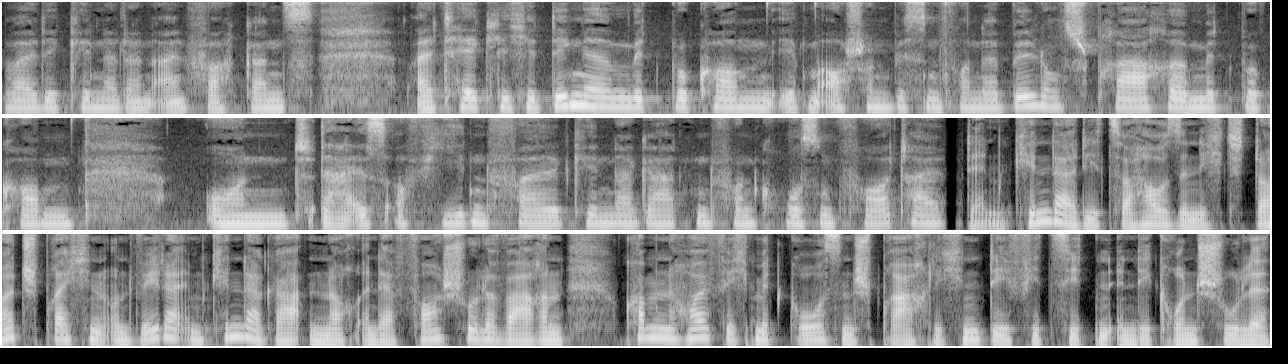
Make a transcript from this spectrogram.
Weil die Kinder dann einfach ganz alltägliche Dinge mitbekommen, eben auch schon ein bisschen von der Bildungssprache mitbekommen und da ist auf jeden Fall Kindergarten von großem Vorteil. Denn Kinder, die zu Hause nicht Deutsch sprechen und weder im Kindergarten noch in der Vorschule waren, kommen häufig mit großen sprachlichen Defiziten in die Grundschule.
